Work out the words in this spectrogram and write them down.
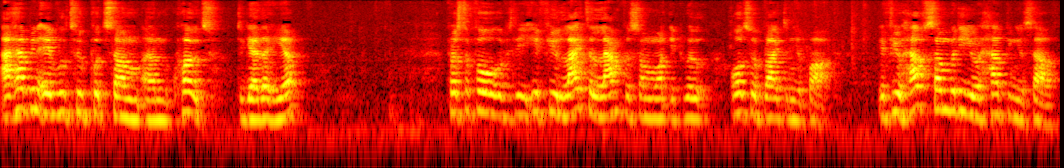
I have been able to put some um, quotes together here. First of all, obviously, if you light a lamp for someone, it will also brighten your path. If you help somebody, you're helping yourself.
